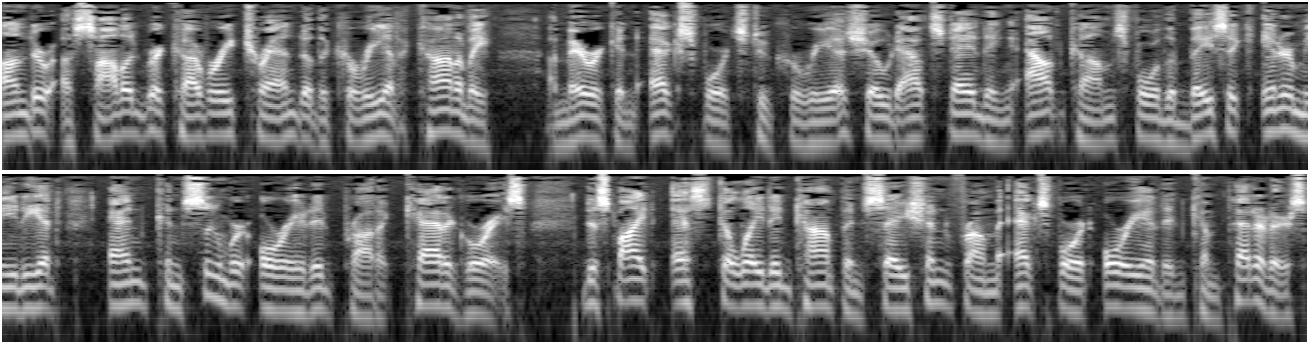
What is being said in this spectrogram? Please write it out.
under a solid recovery trend of the Korean economy. American exports to Korea showed outstanding outcomes for the basic, intermediate, and consumer-oriented product categories. Despite escalated compensation from export-oriented competitors,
